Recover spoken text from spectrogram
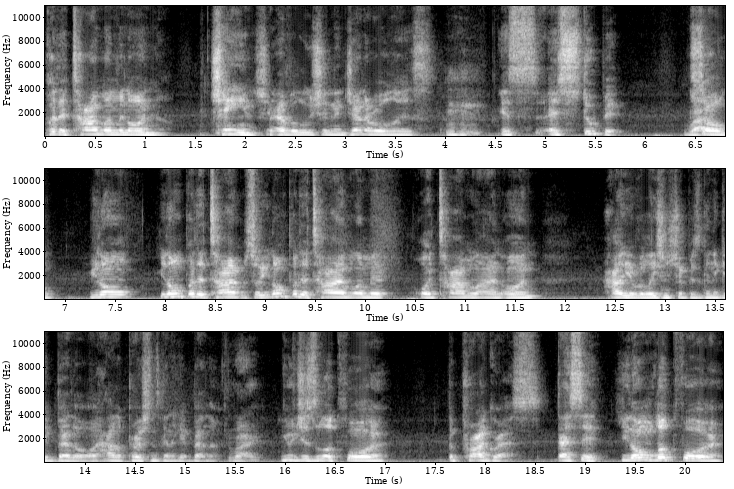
put a time limit on change, evolution in general is mm-hmm. is is stupid. right So you don't you don't put a time so you don't put a time limit or timeline on how your relationship is gonna get better or how the person's gonna get better. right You just look for the progress. That's it. You don't look for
